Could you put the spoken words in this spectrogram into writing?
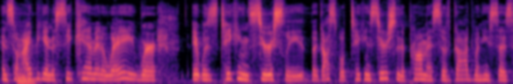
And so I began to seek him in a way where it was taking seriously the gospel, taking seriously the promise of God when he says,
